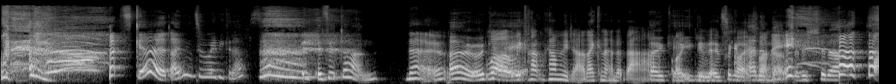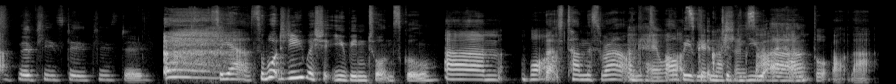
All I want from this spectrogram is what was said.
That's good. I think it's a really good episode. Is it done? No. Oh, okay. Well, we can't, can be done. I can edit that. Okay, you it can quite edit funny. that shit no, please do, please do. So yeah. So what did you wish that you'd been taught in school? Um, what? Let's turn this around. Okay, well, I'll be the a good question. so interviewer. I hadn't thought about that.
